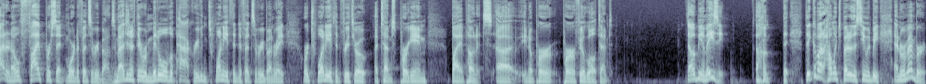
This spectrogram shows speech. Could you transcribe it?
I don't know, 5% more defensive rebounds. Imagine if they were middle of the pack or even 20th in defensive rebound rate or 20th in free throw attempts per game by opponents, uh, you know, per, per field goal attempt. That would be amazing. Um, think about how much better this team would be. And remember,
